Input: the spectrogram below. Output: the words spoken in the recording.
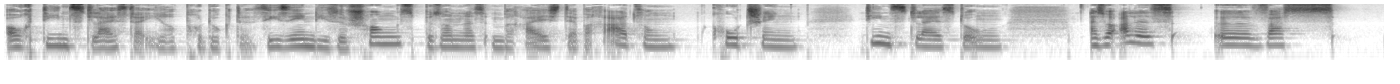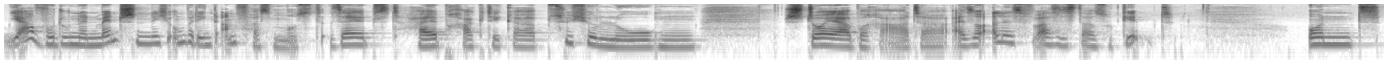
auch Dienstleister ihre Produkte. Sie sehen diese Chance, besonders im Bereich der Beratung, Coaching, Dienstleistungen, also alles, äh, was ja, wo du einen Menschen nicht unbedingt anfassen musst. Selbst Heilpraktiker, Psychologen, Steuerberater, also alles, was es da so gibt. Und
